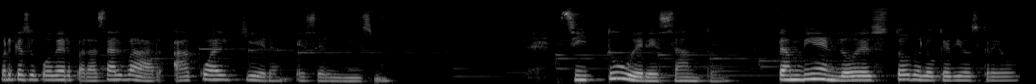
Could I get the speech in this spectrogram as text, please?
porque su poder para salvar a cualquiera es el mismo. Si tú eres santo, también lo es todo lo que Dios creó.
